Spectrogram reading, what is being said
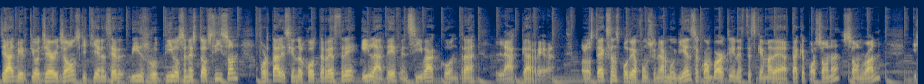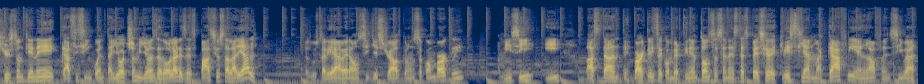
Ya advirtió Jerry Jones que quieren ser disruptivos en este offseason, fortaleciendo el juego terrestre y la defensiva contra la carrera. Con los Texans podría funcionar muy bien Saquon Barkley en este esquema de ataque por zona, zone run, y Houston tiene casi 58 millones de dólares de espacio salarial. ¿Les gustaría ver a un CJ Stroud con un Saquon Barkley? A mí sí, y bastante. Barkley se convertiría entonces en esta especie de Christian McCaffrey en la ofensiva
